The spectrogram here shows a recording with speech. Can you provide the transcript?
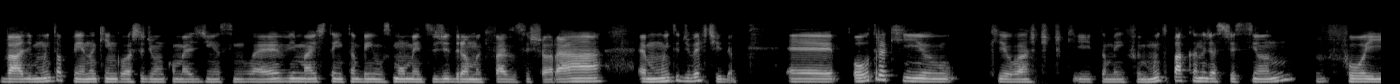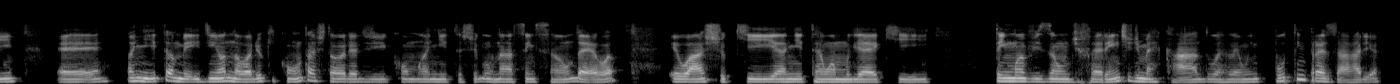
vale muito a pena quem gosta de uma comedinha assim leve, mas tem também os momentos de drama que faz você chorar. É muito divertida. É, outra que eu, que eu acho que também foi muito bacana de assistir esse ano foi é Anitta Made in Honório, que conta a história de como a Anitta chegou na ascensão dela. Eu acho que a Anitta é uma mulher que tem uma visão diferente de mercado, ela é uma puta empresária,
